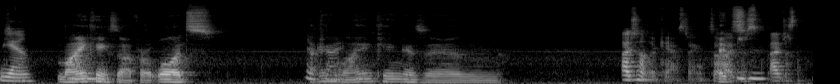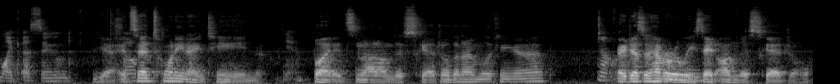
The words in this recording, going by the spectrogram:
Yeah. Lion King's not for well, it's I They're think trying. Lion King is in I just know they're casting, so I It's- just mm-hmm. I just like assumed. yeah, So- it said 2019, Yeah. but it's not on this schedule that I'm looking at. No. Or it doesn't have a mm-hmm. release date on this schedule,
